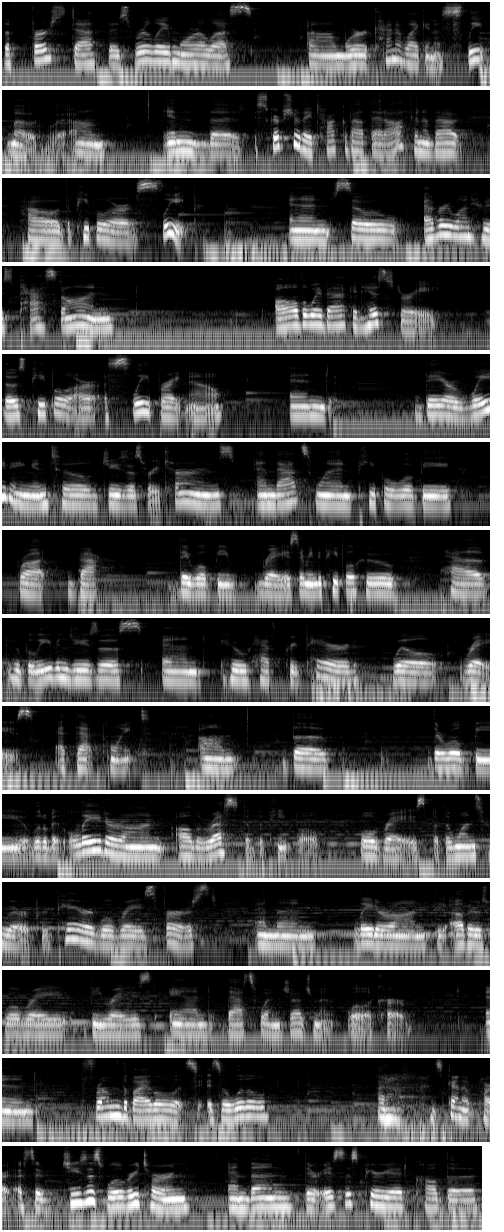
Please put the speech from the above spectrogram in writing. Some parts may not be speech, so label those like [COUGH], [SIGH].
the first death is really more or less um, we're kind of like in a sleep mode. Um, in the scripture, they talk about that often about how the people are asleep. And so, everyone who's passed on all the way back in history, those people are asleep right now. And they are waiting until Jesus returns, and that's when people will be brought back they will be raised. I mean, the people who have who believe in Jesus and who have prepared will raise at that point. Um, the there will be a little bit later on all the rest of the people will raise, but the ones who are prepared will raise first, and then later on the others will ra- be raised, and that's when judgment will occur. And from the Bible. It's it's a little I don't [LAUGHS] it's kind of part so Jesus will return and then there is this period called the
